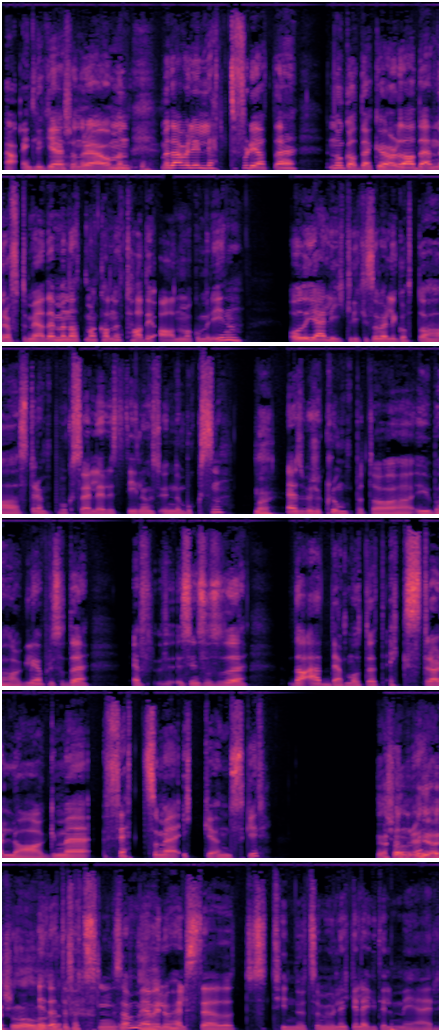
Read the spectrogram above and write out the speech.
Ja, egentlig ikke, jeg skjønner det jeg òg, men, men det er veldig lett fordi at eh, Nå gadd jeg ikke å gjøre det, da, det ender ofte med det, men at man kan jo ta de av når man kommer inn. Og jeg liker ikke så veldig godt å ha strømpebukse eller stillongs under buksen. Nei. Jeg blir så klumpete og ubehagelig. Og plutselig det Jeg syns også det Da adder jeg på en måte et ekstra lag med fett som jeg ikke ønsker. Skjønner du? Jeg skjønner det. I dette fødselen, liksom. Jeg vil jo helst se så tynn ut som mulig. Ikke legge til mer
